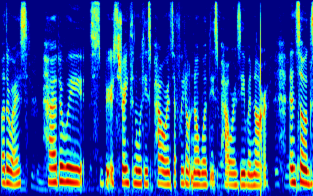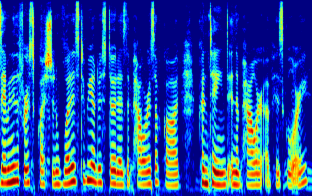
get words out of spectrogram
Otherwise, how do we strengthen with these powers if we don't know what these powers even are? And so, examining the first question, what is to be understood as the powers of God contained in the power of His glory?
